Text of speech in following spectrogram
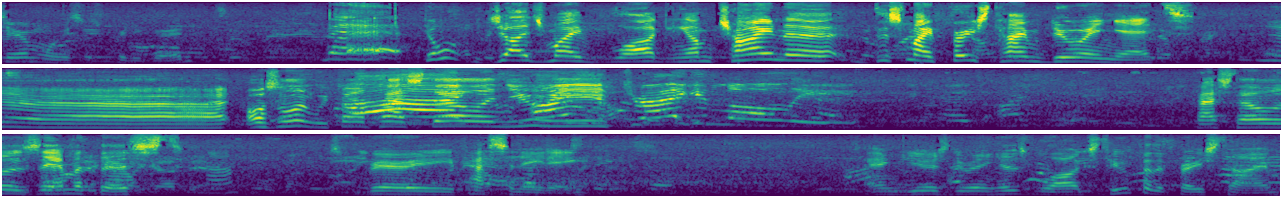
Ceremonies was pretty good. Don't judge my vlogging. I'm trying to. This is my first time doing it. Yeah. Also, look, we found Pastel and Yui. I'm Dragon Lolly. Pastel is amethyst. It's very fascinating. And Gear's doing his vlogs too for the first time.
